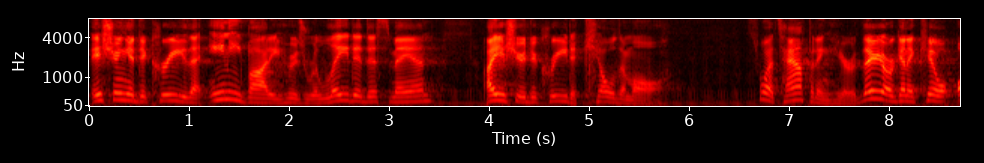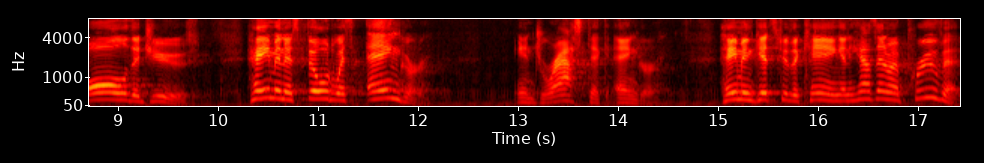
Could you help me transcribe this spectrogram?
issuing a decree that anybody who's related to this man, I issue a decree to kill them all. That's what's happening here. They are going to kill all the Jews. Haman is filled with anger, in drastic anger. Haman gets to the king and he has him approve it.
